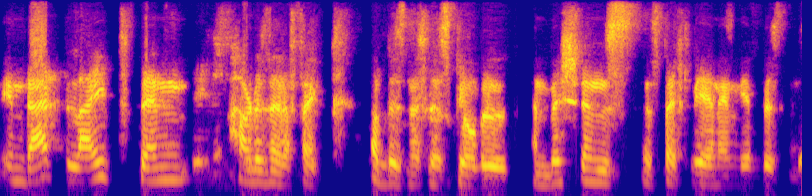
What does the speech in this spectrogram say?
In that light, then how does that affect a business's global ambitions, especially an Indian business?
